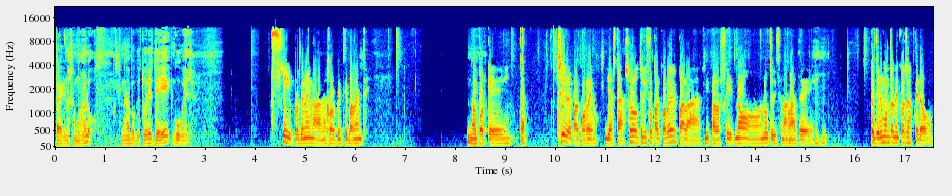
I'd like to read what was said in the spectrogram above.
Para que no sea monólogo. Más que nada porque tú eres de Google. Sí, porque no hay nada mejor principalmente. No porque sirve para el correo, ya está. Solo utilizo para el correo y para, y para los feeds. No, no utilizo nada más de. Que tiene un montón de cosas, pero.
